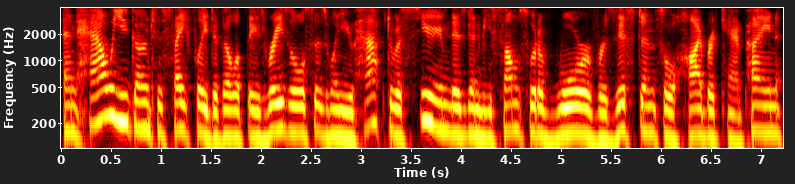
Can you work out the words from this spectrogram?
And how are you going to safely develop these resources when you have to assume there's going to be some sort of war of resistance or hybrid campaign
